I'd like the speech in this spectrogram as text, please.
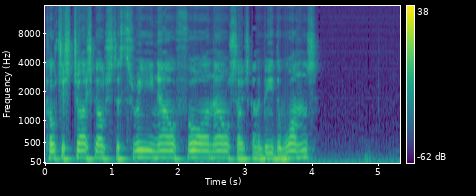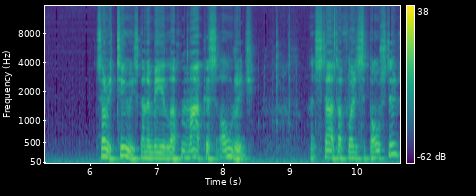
Coach's choice goes to three no four no so it's going to be the ones sorry two it's going to be Marcus Aldridge. Let's start off where it's supposed to.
